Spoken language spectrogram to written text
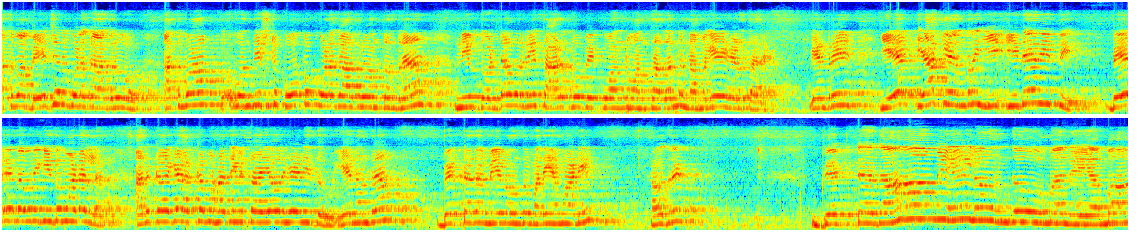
ಅಥವಾ ಬೇಜಾರಿಗೊಳಗಾದ್ರು ಅಥವಾ ಒಂದಿಷ್ಟು ಕೋಪಕ್ಕೊಳಗಾದ್ರು ಅಂತಂದ್ರೆ ನೀವು ದೊಡ್ಡವ್ರಿ ತಾಳ್ಕೋಬೇಕು ಅನ್ನುವಂಥದ್ದನ್ನು ನಮಗೇ ಹೇಳ್ತಾರೆ. ಏನ್ರಿ? ಏ, ಯಾಕೆ ಅಂದರೆ ಇದೇ ರೀತಿ ಬೇರೆದವರಿಗೆ ಇದು ಮಾಡಲ್ಲ. ಅದಕ್ಕಾಗಿ ಅಕ್ಕ ಮಹಾದೇವಿ ತಾಯಿಯವ್ರು ಹೇಳಿದ್ದು, ಏನಂದ್ರೆ ಬೆಟ್ಟದ ಮೇಲೊಂದು ಮನೆಯ ಮಾಡಿ, ಹೌದ್ರಿ? ಬೆಟ್ಟದ ಮೇಲೊಂದು ಮನೆಯ ಮಾಡಿ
